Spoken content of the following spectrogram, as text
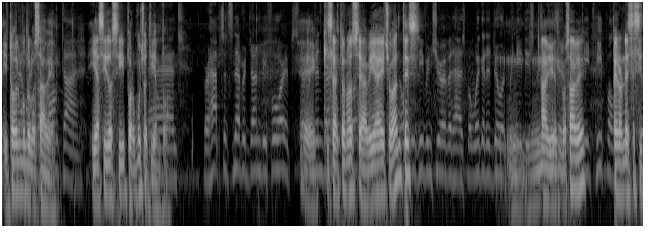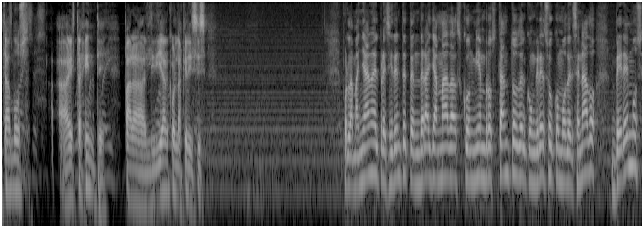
y todo el mundo lo sabe. Y ha sido así por mucho tiempo. Eh, quizás esto no se había hecho antes, nadie lo sabe, pero necesitamos a esta gente para lidiar con la crisis por la mañana el presidente tendrá llamadas con miembros tanto del Congreso como del Senado. Veremos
